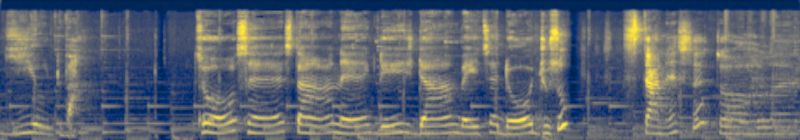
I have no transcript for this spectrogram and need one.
díl 2 Co se stane, když dám vejce do džusu? Stane se tohle.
